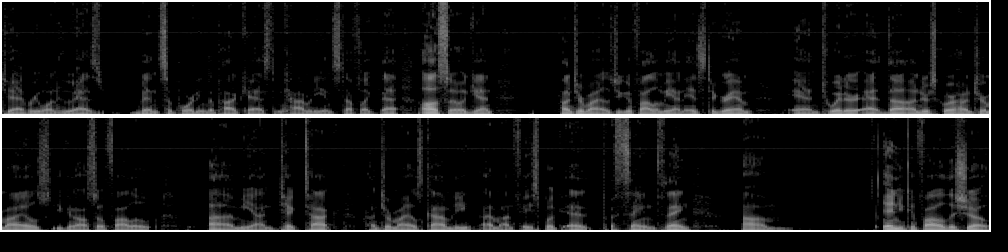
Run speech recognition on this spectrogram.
to everyone who has been supporting the podcast and comedy and stuff like that. Also, again, Hunter Miles, you can follow me on Instagram and Twitter at the underscore Hunter Miles. You can also follow uh, me on TikTok, Hunter Miles Comedy. I'm on Facebook at the same thing. Um, and you can follow the show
